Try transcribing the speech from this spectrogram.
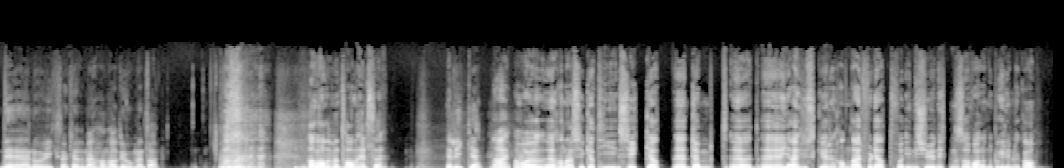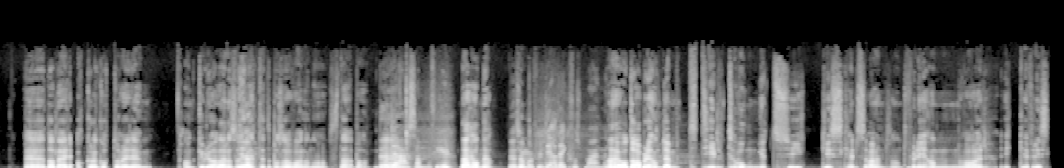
Det er noe vi ikke skal kødde med. Han hadde jo mental. Han hadde mental helse. Eller ikke? Nei, han, var jo, han er psykiatri, psykiat, eh, dømt eh, eh, Jeg husker han der, fordi at for, inn i 2019 så var han jo på Grünerløkka òg. Da hadde jeg akkurat gått over Ankerbrua der, og så Ja. rett etterpå så var han og stabba. Og det er samme fyr? Det er han, ja. Det er samme fyr. Det hadde jeg ikke fått med meg. Men Nei, og da ble han dømt til tvunget psykisk helsevern, sant? fordi han var ikke frisk.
